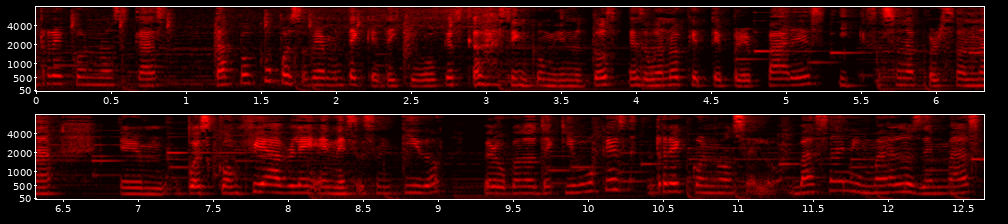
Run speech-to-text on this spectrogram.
reconozcas Tampoco pues obviamente que te equivoques cada cinco minutos, es bueno que te prepares y que seas una persona em, pues confiable en ese sentido, pero cuando te equivoques reconócelo, vas a animar a los demás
